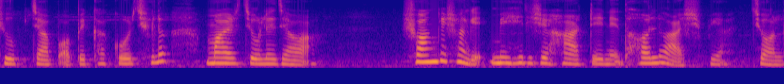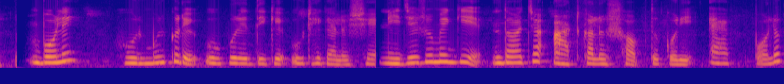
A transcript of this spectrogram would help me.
চুপচাপ অপেক্ষা করছিল মায়ের চলে যাওয়া। সঙ্গে সঙ্গে মেহেরিসে হাট টেনে ধরল আসবিয়া, চল। বলেই হুড়মুড় করে উপরের দিকে উঠে গেল সে। নিজের রুমে গিয়ে দরজা আটকালো শব্দ করি। এক পলক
